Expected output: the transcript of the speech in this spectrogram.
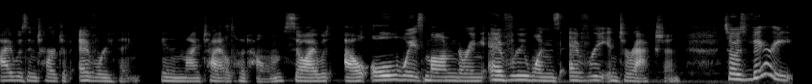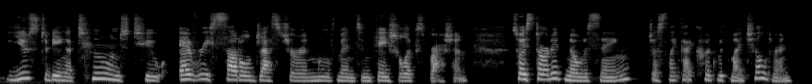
I was in charge of everything in my childhood home. So I was always monitoring everyone's every interaction. So I was very used to being attuned to every subtle gesture and movement and facial expression. So I started noticing, just like I could with my children,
